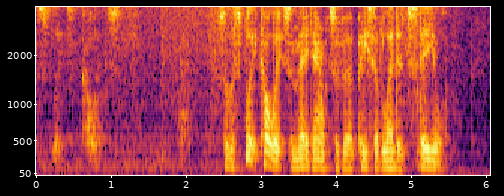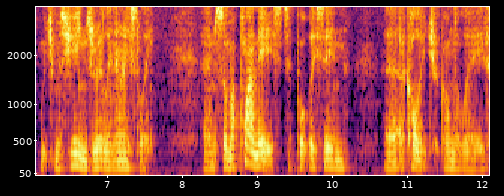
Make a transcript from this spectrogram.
split collets. So the split collets are made out of a piece of leaded steel which machines really nicely. Um, so my plan is to put this in uh, a collet chuck on the lathe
